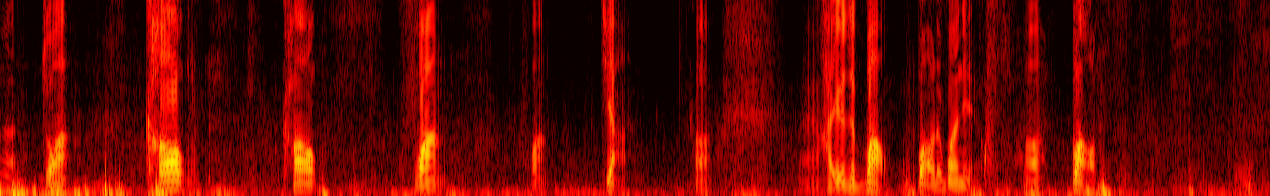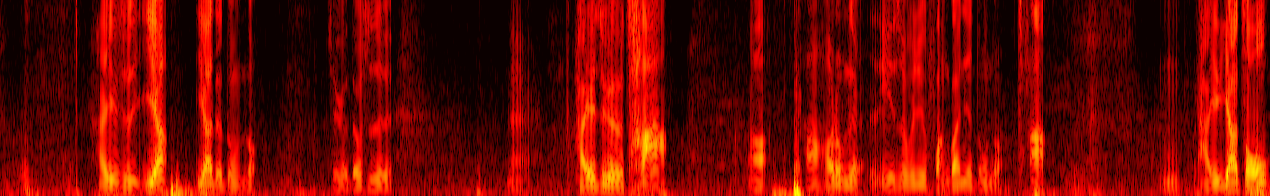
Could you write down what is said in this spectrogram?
啊，抓，敲，敲，反，反，架，啊，呃，还有这抱，抱的关节，啊，抱。还有就是压压的动作，这个都是，哎，还有这个插，啊，插好动这也是会有反关节动作，插，嗯，还有压轴，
